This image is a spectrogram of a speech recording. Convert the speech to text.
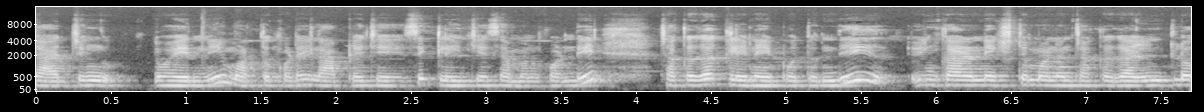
ఛార్జింగ్ వైర్ని మొత్తం కూడా ఇలా అప్లై చేసేసి క్లీన్ చేసామనుకోండి చక్కగా క్లీన్ అయిపోతుంది. ఇంకా నెక్స్ట్ మనం చక్కగా ఇంట్లో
